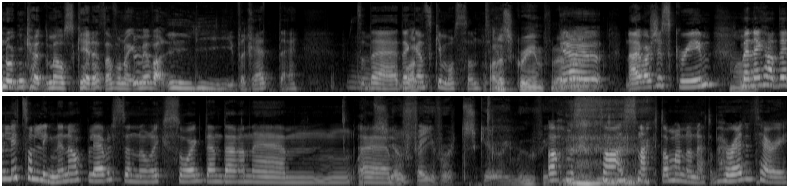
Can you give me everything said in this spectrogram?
Noen kødder med oss, hva er dette for noe? Vi var livredde. Så det, det er ganske morsomt. Var det Scream? For det Det er jo Nei, det var ikke Scream, men jeg hadde en litt sånn lignende opplevelse når jeg så den der um, What's your favorite scary movie? Ah, vi sa, snakket om den nå nettopp. Hereditary.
